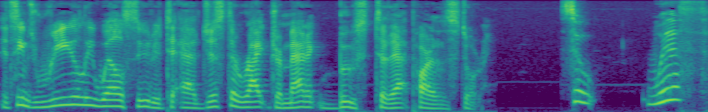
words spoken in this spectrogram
it seems really well suited to add just the right dramatic boost to that part of the story. So, with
